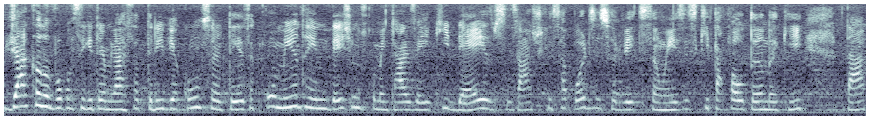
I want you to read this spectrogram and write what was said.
já que eu não vou conseguir terminar essa trivia com certeza, comenta aí, deixa nos comentários aí que ideias vocês acham, que sabores de sorvete são esses que tá faltando aqui, tá?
